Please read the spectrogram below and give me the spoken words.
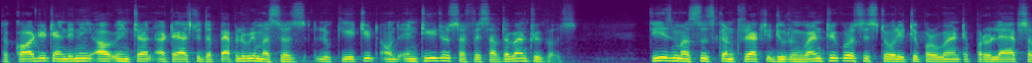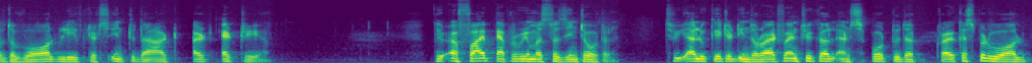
The chordae tendineae are in turn attached to the papillary muscles located on the anterior surface of the ventricles. These muscles contract during ventricular systole to prevent prolapse of the valve leaflets into the atria. There are five papillary muscles in total. Three are located in the right ventricle and support to the tricuspid valve.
